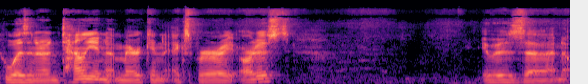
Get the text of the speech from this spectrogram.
who was an Italian-American expert artist it was uh, an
